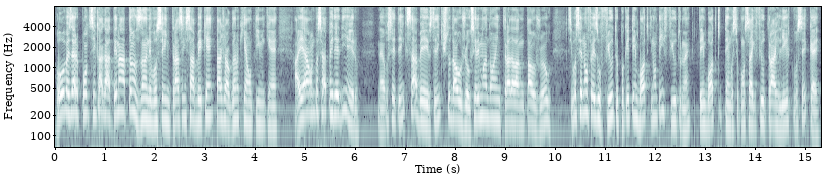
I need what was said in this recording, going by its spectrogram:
Houve 0.5 HT na Tanzânia e você entrar sem saber quem é que tá jogando, quem é um time, quem é. Aí é onde você vai perder dinheiro. Né? Você tem que saber, você tem que estudar o jogo. Se ele mandou uma entrada lá no tal jogo, se você não fez o filtro, porque tem bot que não tem filtro, né? Tem bot que tem, você consegue filtrar as ligas que você quer.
